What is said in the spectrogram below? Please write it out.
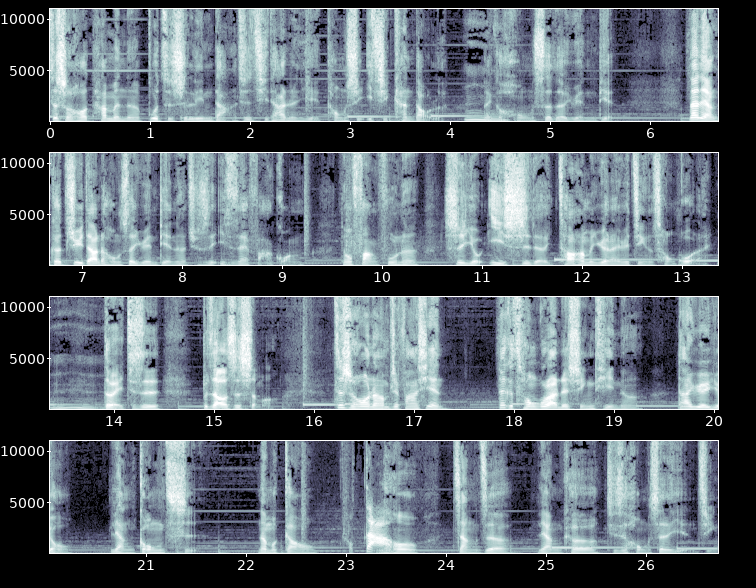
这时候他们呢，不只是琳达，就是其他人也同时一起看到了那个红色的圆点。嗯、那两颗巨大的红色圆点呢，就是一直在发光，然后仿佛呢是有意识的朝他们越来越近的冲过来。嗯，对，就是不知道是什么。这时候呢，他们就发现那个冲过来的形体呢，大约有两公尺那么高，好大、哦，然后长着。两颗就是红色的眼睛，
